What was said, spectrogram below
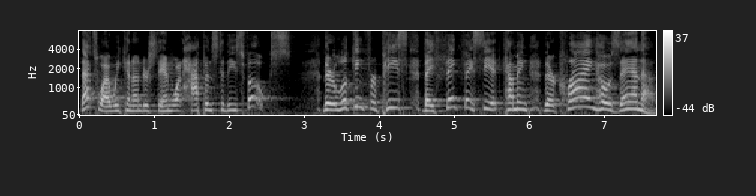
That's why we can understand what happens to these folks. They're looking for peace. They think they see it coming. They're crying, Hosanna,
